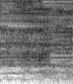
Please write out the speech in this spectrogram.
嗯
